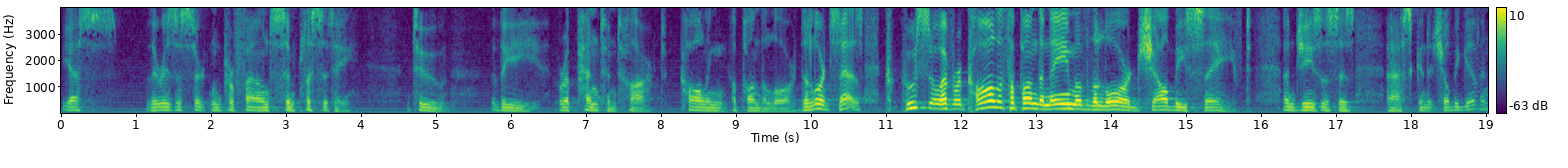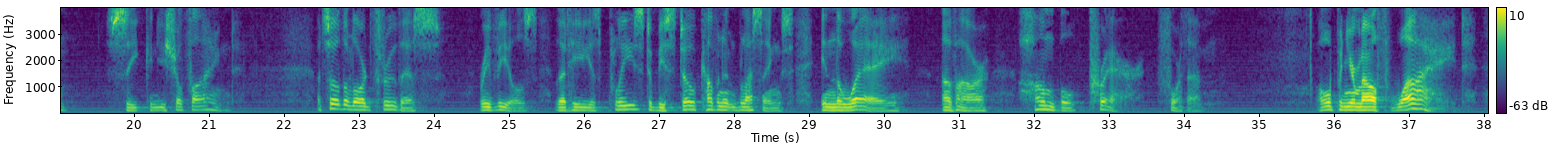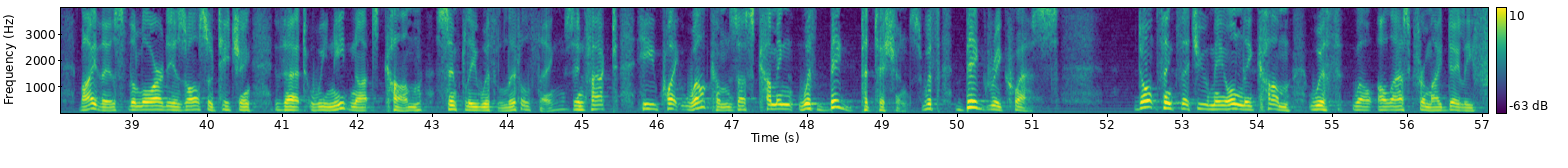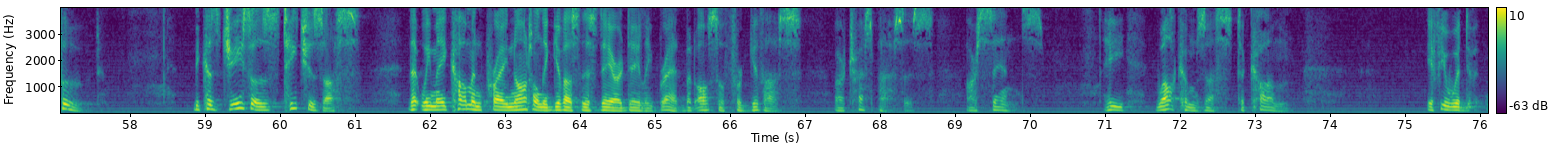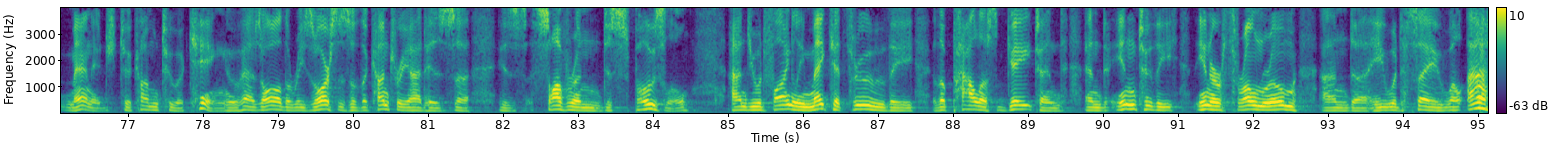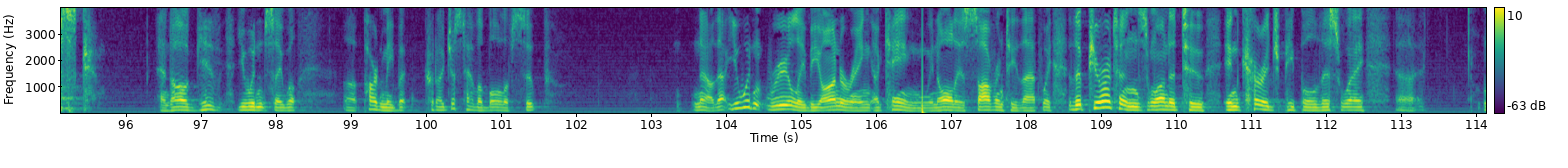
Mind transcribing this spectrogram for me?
Yes, there is a certain profound simplicity to the repentant heart calling upon the Lord. The Lord says, Whosoever calleth upon the name of the Lord shall be saved. And Jesus says, Ask and it shall be given. Seek and ye shall find. And so the Lord, through this, reveals that He is pleased to bestow covenant blessings in the way of our humble prayer for them. Open your mouth wide by this, the Lord is also teaching that we need not come simply with little things. In fact, He quite welcomes us coming with big petitions, with big requests. Don't think that you may only come with, well, I'll ask for my daily food. Because Jesus teaches us that we may come and pray, not only give us this day our daily bread, but also forgive us our trespasses, our sins. He welcomes us to come. If you would manage to come to a king who has all the resources of the country at his, uh, his sovereign disposal, and you would finally make it through the, the palace gate and, and into the inner throne room, and uh, he would say, Well, ask and I'll give. You wouldn't say, Well, uh, pardon me, but could I just have a bowl of soup? No, that you wouldn't really be honoring a king in all his sovereignty that way. The Puritans wanted to encourage people this way. Uh,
